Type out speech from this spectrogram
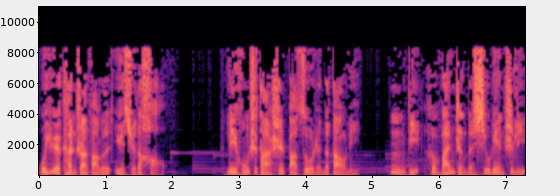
我越看《转法轮》越觉得好。李洪志大师把做人的道理、目的和完整的修炼之理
